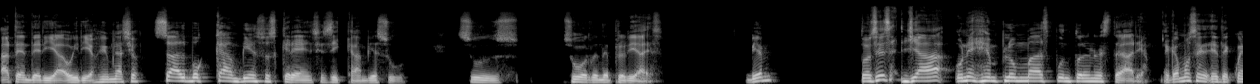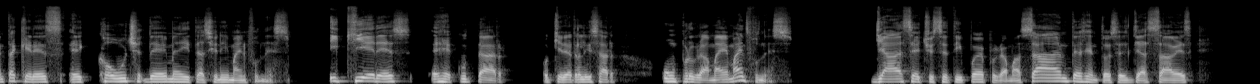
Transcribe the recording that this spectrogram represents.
atendería o iría a un gimnasio, salvo cambien sus creencias y cambie su, sus, su orden de prioridades. Bien. Entonces, ya un ejemplo más puntual en nuestra área. Hagamos de cuenta que eres eh, coach de meditación y mindfulness y quieres ejecutar o quieres realizar un programa de mindfulness. Ya has hecho este tipo de programas antes, entonces ya sabes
